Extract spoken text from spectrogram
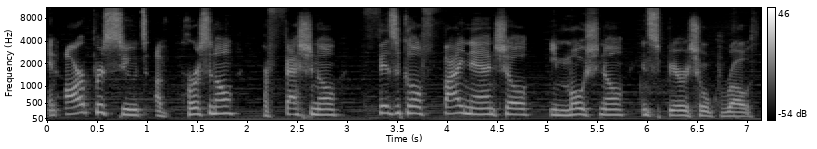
in our pursuits of personal, professional, physical, financial, emotional, and spiritual growth.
